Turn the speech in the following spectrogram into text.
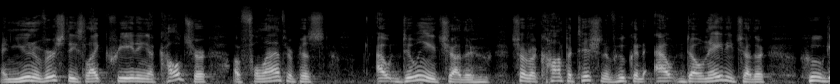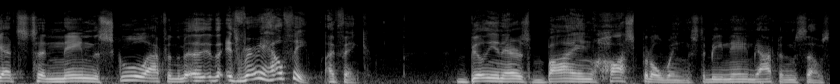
and universities like creating a culture of philanthropists outdoing each other, sort of a competition of who can outdonate each other, who gets to name the school after them. Uh, it's very healthy, I think. Billionaires buying hospital wings to be named after themselves.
